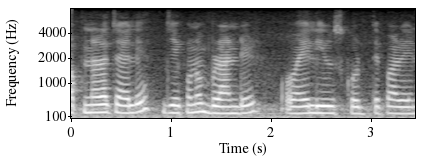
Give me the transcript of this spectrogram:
আপনারা চাইলে যে কোনো ব্র্যান্ডের অয়েল ইউজ করতে পারেন।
